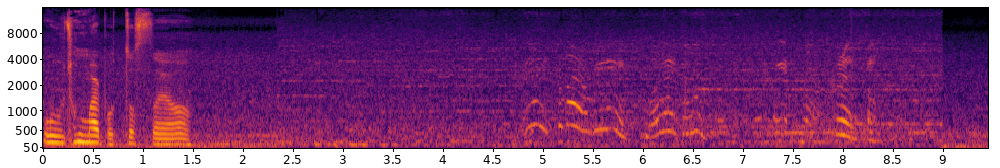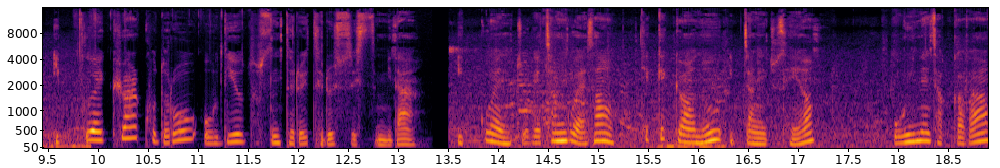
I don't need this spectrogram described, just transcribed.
오, 정말 멋졌어요. 입구의 QR코드로 오디오 도슨트를 들을 수 있습니다. 입구 왼쪽의 창구에서 티켓 교환 후 입장해주세요. 5인의 작가가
